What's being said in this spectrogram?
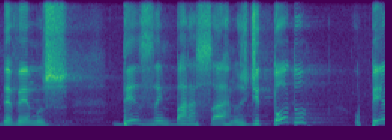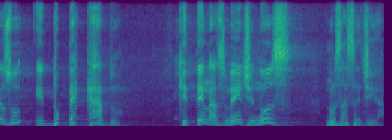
devemos desembaraçar-nos de todo o peso e do pecado que tenazmente nos, nos assedia.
